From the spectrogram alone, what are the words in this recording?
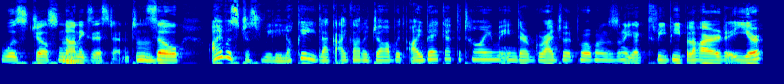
was just mm. non existent. Mm. So I was just really lucky. Like I got a job with IBEC at the time in their graduate program. There's only like three people hired a year.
